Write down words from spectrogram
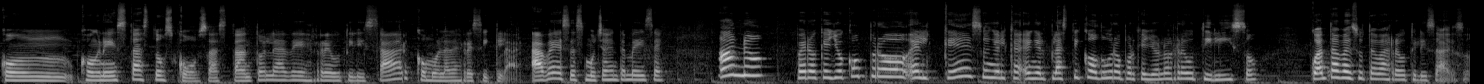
con, con, estas dos cosas, tanto la de reutilizar como la de reciclar. A veces mucha gente me dice, ah, no, pero que yo compro el queso en el, en el plástico duro porque yo lo reutilizo. ¿Cuántas veces usted va a reutilizar eso?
